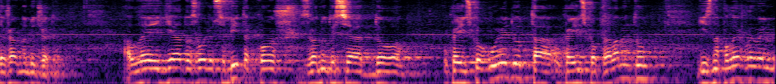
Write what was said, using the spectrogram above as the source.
державного бюджету. Але я дозволю собі також звернутися до українського уряду та українського парламенту із наполегливим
